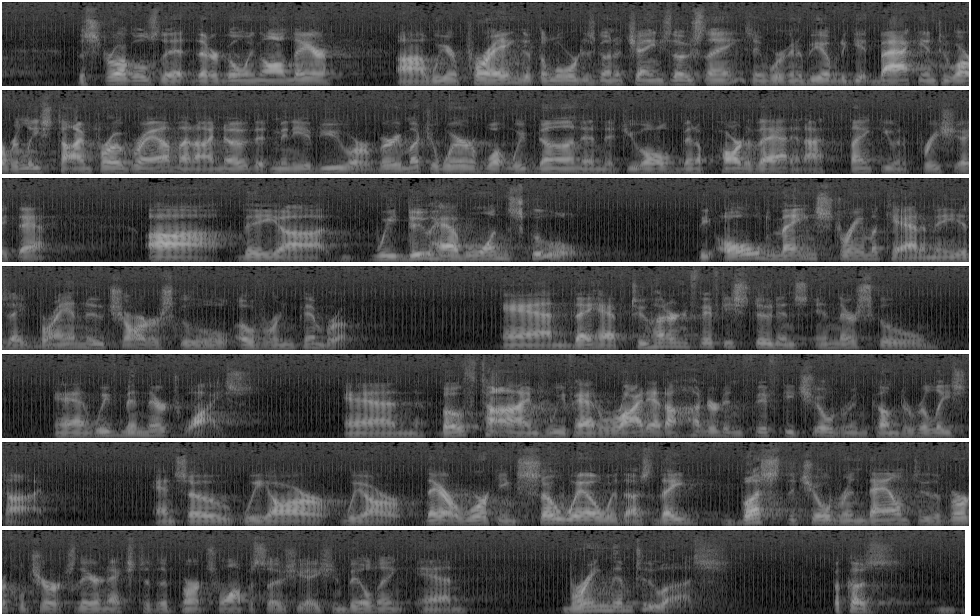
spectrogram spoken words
the struggles that, that are going on there. Uh, we are praying that the Lord is going to change those things and we're going to be able to get back into our release time program. And I know that many of you are very much aware of what we've done and that you all have been a part of that. And I thank you and appreciate that. Uh, the, uh, we do have one school. The old Mainstream Academy is a brand new charter school over in Pembroke. And they have 250 students in their school. And we've been there twice. And both times we've had right at 150 children come to release time. And so we are, we are, they are working so well with us. They bust the children down to the vertical church there next to the Burnt Swamp Association building and bring them to us because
